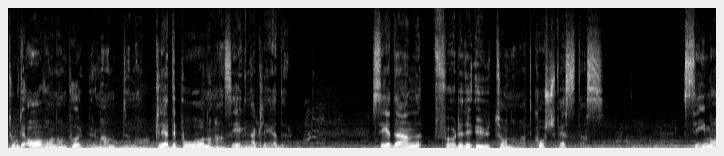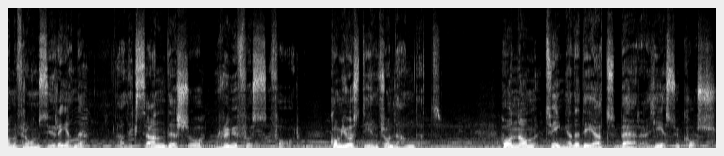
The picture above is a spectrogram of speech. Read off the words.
tog de av honom purpurmanteln och klädde på honom hans egna kläder. Sedan förde de ut honom att korsfästas. Simon från Cyrene, Alexanders och Rufus far, kom just in från landet. Honom tvingade de att bära Jesu kors.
